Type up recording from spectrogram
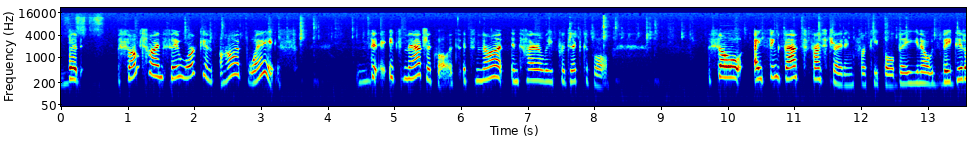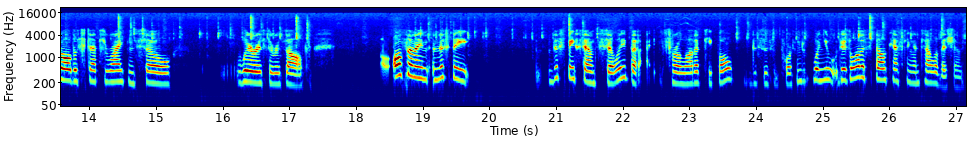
But sometimes they work in odd ways. It's magical. It's it's not entirely predictable. So I think that's frustrating for people. They you know they did all the steps right, and so where is the result? Also, I mean, and this may this may sound silly, but for a lot of people, this is important. When you there's a lot of spell casting on television,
